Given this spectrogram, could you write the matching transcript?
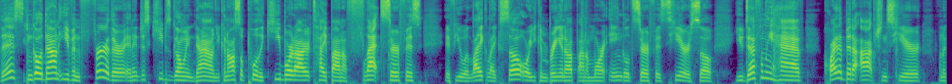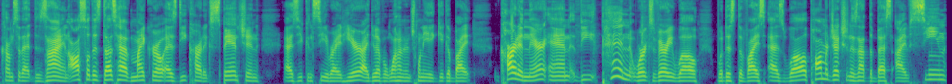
this. You can go down even further and it just keeps going down. You can also pull the keyboard out, type on a flat surface if you would like, like so, or you can bring it up on a more angled surface here. So you definitely have quite a bit of options here when it comes to that design. Also, this does have micro SD card expansion as you can see right here. I do have a 128 gigabyte card in there and the pen works very well with this device as well. Palm rejection is not the best I've seen,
